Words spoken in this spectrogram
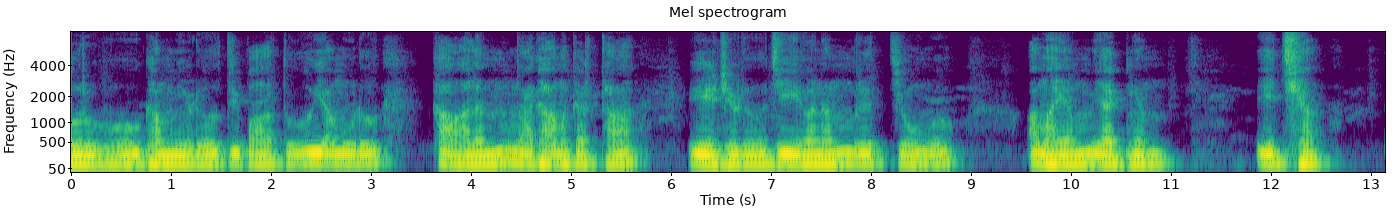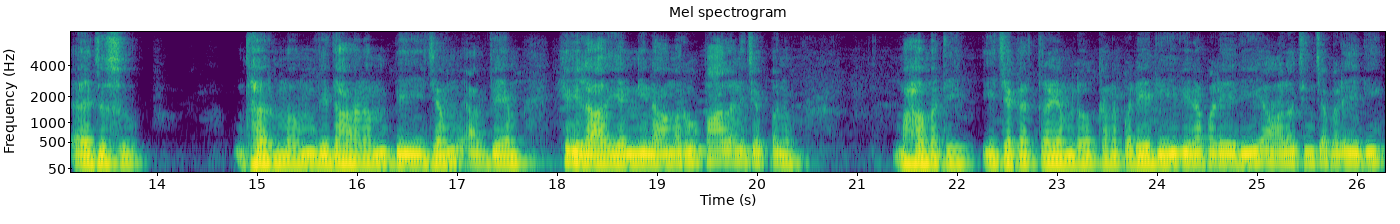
గురువు గమ్యుడు త్రిపాతు యముడు కాలం అఘామకర్త ఈడ్యుడు జీవనం మృత్యువు అమయం యజ్ఞం ఇజ్జ యజుసు ధర్మం విధానం బీజం అవ్యయం. ఇలా ఎన్ని నామరూపాలని చెప్పను. మహామతి ఈ జగత్రయంలో కనపడేది వినపడేది ఆలోచించబడేది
